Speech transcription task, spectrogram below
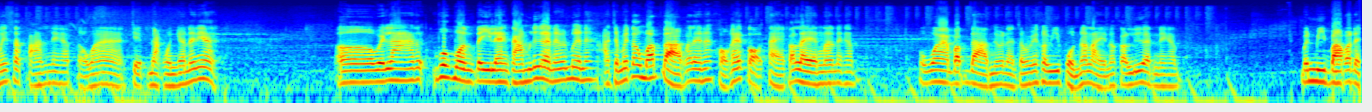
ไม่สตันนะครับแต่ว่าเจ็บหนักเหมือนกันนะเนี่ย เออเวลาพวกมอนตีแรงตามเลือดนะเพื่อนๆนะอาจจะไม่ต้องบัฟดาบก็เลยนะขอแค่เกาะแตกก็แรงแล้วนะครับ เพราะว่าบัฟดาบเนี่ยมันอาจจะไม่ค่อยมีผลเท่าไหร่นอะกับเลือดนะครับ มันมีบัฟอันไหน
